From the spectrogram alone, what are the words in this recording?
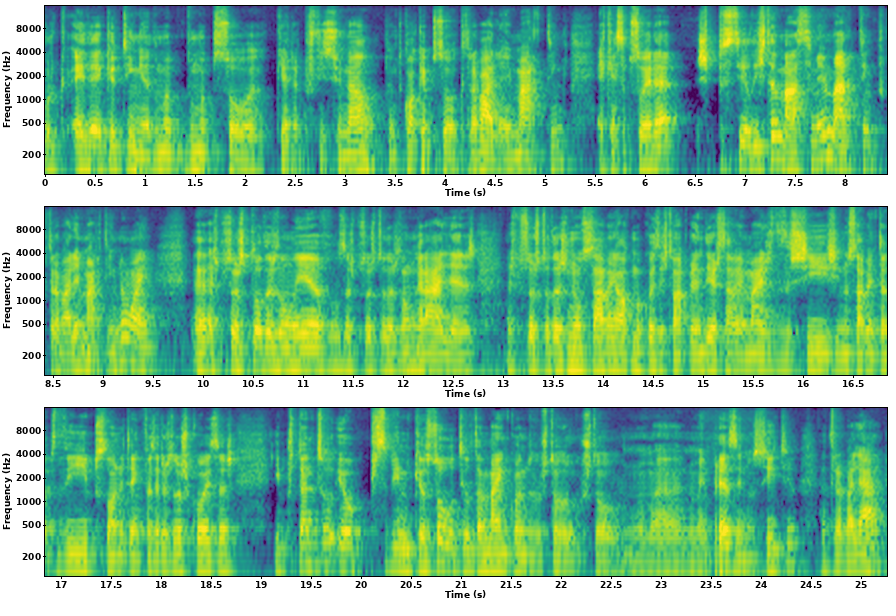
porque a ideia que eu tinha de uma, de uma pessoa que era profissional, portanto, qualquer pessoa que trabalha em marketing, é que essa pessoa era especialista máxima em marketing, porque trabalha em marketing. Não é. Eh, as pessoas todas dão erros, as pessoas todas dão gralhas, as pessoas todas não sabem alguma coisa e estão a aprender, sabem mais de X e não sabem tanto de Y e têm que fazer as duas coisas. E, portanto, eu percebi-me que eu sou útil também quando estou, estou numa, numa empresa e num sítio a trabalhar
